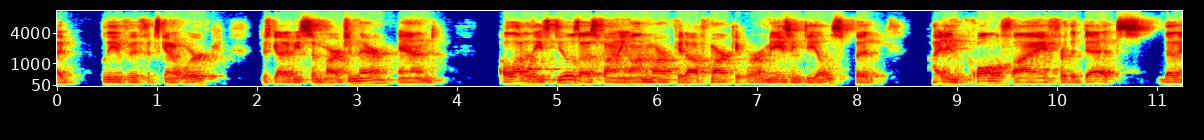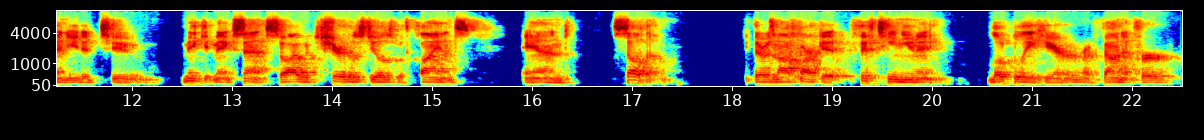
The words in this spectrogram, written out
I believe if it's going to work, there's got to be some margin there. And a lot of these deals I was finding on market, off market were amazing deals, but I didn't qualify for the debts that I needed to make it make sense. So I would share those deals with clients and sell them. There was an off market 15 unit locally here. I found it for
